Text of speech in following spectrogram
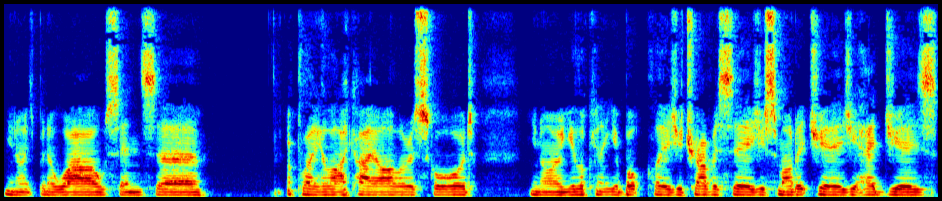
You know, it's been a while since uh, a player like Ayala has scored. You know, you're looking at your Buckleys, your Travises, your Szmodics, your Hedges.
